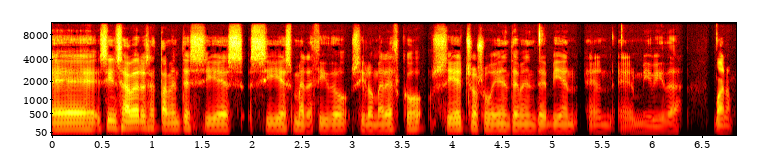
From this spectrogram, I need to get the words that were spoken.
eh, sin saber exactamente si es, si es merecido, si lo merezco, si he hecho suficientemente bien en, mi vida. Bueno,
